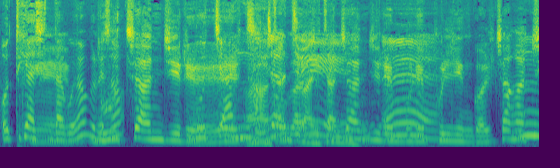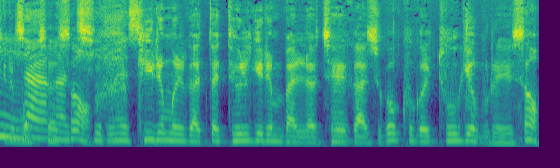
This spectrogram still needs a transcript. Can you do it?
어떻게 하신다고요? 그래서 무짠지를 무짠지. 아, 짠지 많이 짠지. 무짠지를 네. 물에 불린 걸 장아찌를 묻혀서 장아찌로 해서. 기름을 갖다 들기름 발라 재 가지고 그걸 두 겹으로 해서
